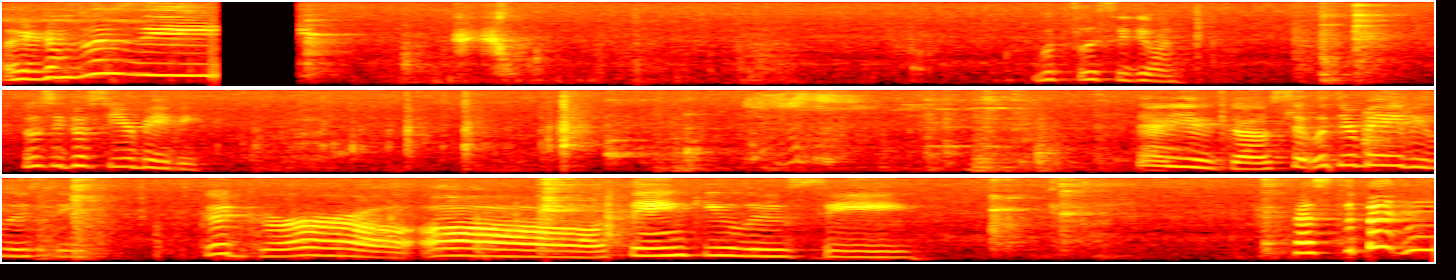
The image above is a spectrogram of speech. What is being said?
Oh, here comes Lucy. What's Lucy doing? Lucy, go see your baby. There you go. Sit with your baby, Lucy. Good girl. Oh, thank you, Lucy. Press the button.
